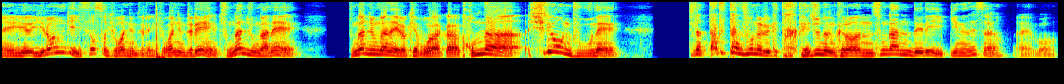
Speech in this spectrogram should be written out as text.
예, 이- 이런 게 있었어, 교관님들이. 교관님들이 중간 중간에, 중간 중간에 이렇게 뭐랄까, 겁나 시려운 부분에 진짜 따뜻한 손을 이렇게 탁 대주는 그런 순간들이 있기는 했어요. 예, 뭐,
